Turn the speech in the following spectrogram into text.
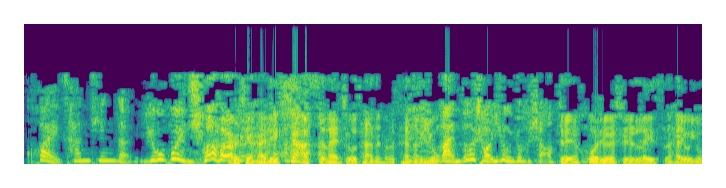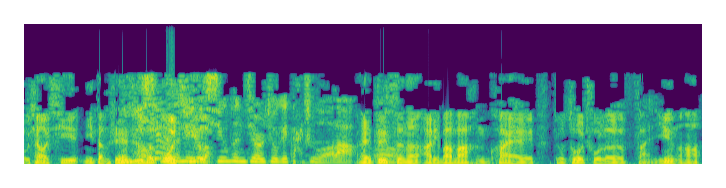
快餐厅的优惠券，而且还得下次来就餐的时候才能用。满多少用多少。对，或者是类似还有有效期，你等时间长了过期了。兴奋劲儿就给打折了。哎，对此嗯呢，阿里巴巴很快就做出了反应哈、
